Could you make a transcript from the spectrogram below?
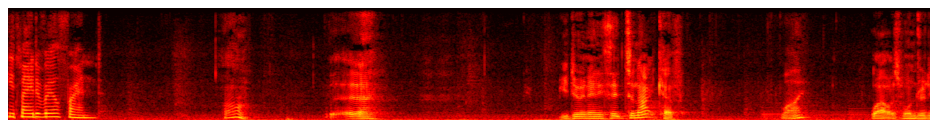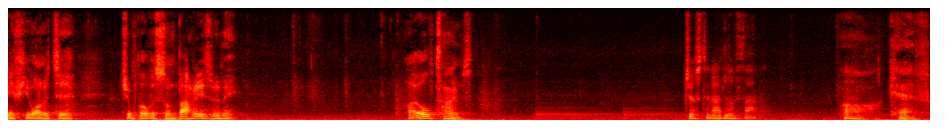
He'd made a real friend. Oh. Uh, you doing anything tonight, Kev? Why? Well, I was wondering if you wanted to jump over some barriers with me. Like old times. Justin, I'd love that. Oh, Kev.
